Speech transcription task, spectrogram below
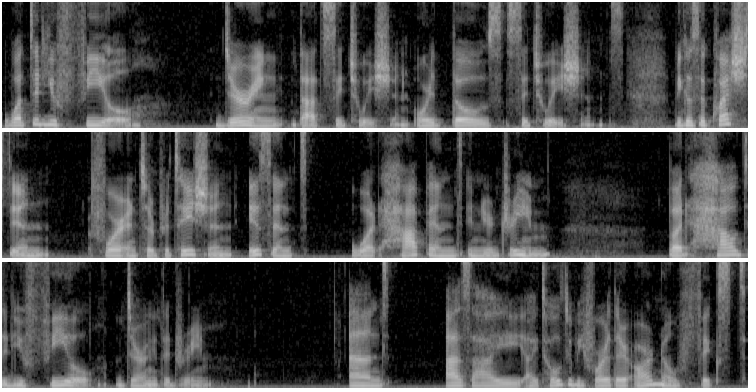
what did you feel during that situation or those situations? Because the question for interpretation isn't what happened in your dream, but how did you feel during the dream? And as I, I told you before, there are no fixed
